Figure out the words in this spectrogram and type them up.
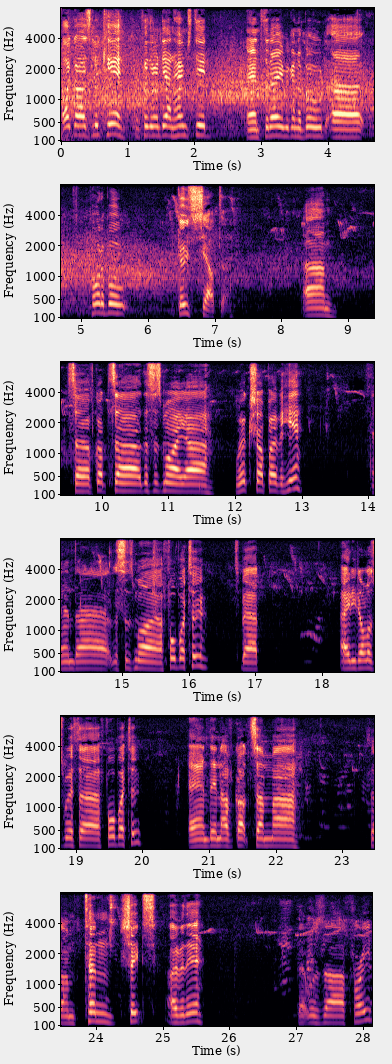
Hi guys, Luke here. From Feather'nDown Homestead and today we're going to build a portable goose shelter. Um, so I've got, uh, this is my uh, workshop over here and uh, this is my 4x2. It's about $80 worth of 4x2 and then I've got some uh, some tin sheets over there. That was uh, free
